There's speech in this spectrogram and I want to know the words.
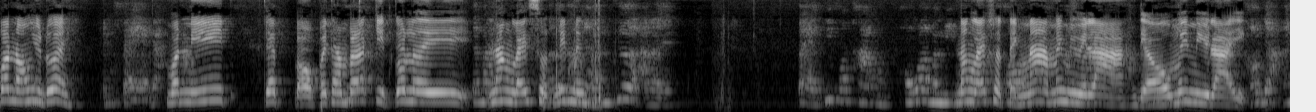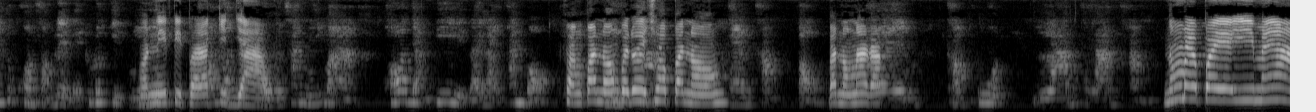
ป้าน้องอยู่ด้วย เป็นแสนอะวันนี้จะออกไปทำภารกิจก็เลยนั่งไลฟ์สดนิดนึง เพื่ออะไร แต่ที่เขาทำเพราะว่ามันมีนั่งไลฟ์สดแต่งหน้าไม่มีเวลา เดี๋ยวไม่มีเวลาอีก เขาอยากให้ทุกคนสำเร็จในธุรกิจนี้วันนี้ติดภารกิจยาวโปรโมชั่นนี้มาพ เพราะอย่างที่หลาย ๆ ท่านบอก ฟังป้าน้องไปด้วยชอบป้าน้องแทนคำตอบป้าน้องน่ารักแทนคำพูดล้านล้านคำน้องแมวไปไหมอะ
